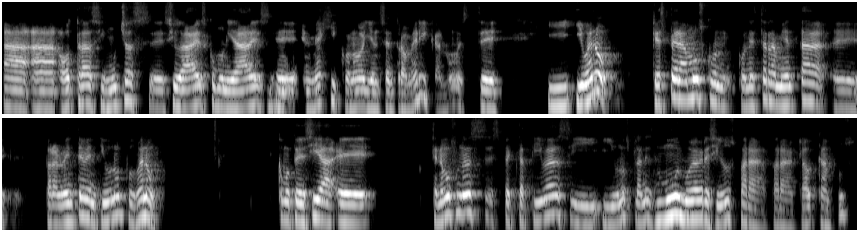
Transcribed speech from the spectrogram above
a, a otras y muchas eh, ciudades, comunidades eh, en México ¿no? y en Centroamérica. ¿no? Este, y, y bueno, ¿qué esperamos con, con esta herramienta? Para el 2021, pues bueno, como te decía, eh, tenemos unas expectativas y, unos planes muy, muy agresivos para, para Cloud Campus.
